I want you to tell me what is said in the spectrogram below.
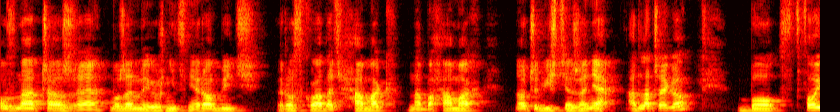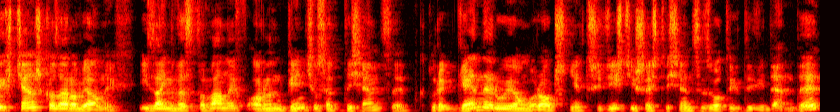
oznacza, że możemy już nic nie robić, rozkładać hamak na Bahamach? No oczywiście, że nie. A dlaczego? Bo z Twoich ciężko zarobionych i zainwestowanych w Orlen 500 tysięcy, które generują rocznie 36 tysięcy złotych dywidendy,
